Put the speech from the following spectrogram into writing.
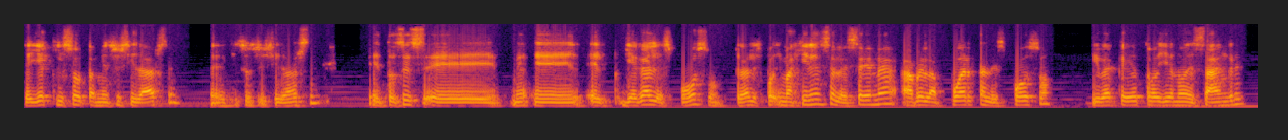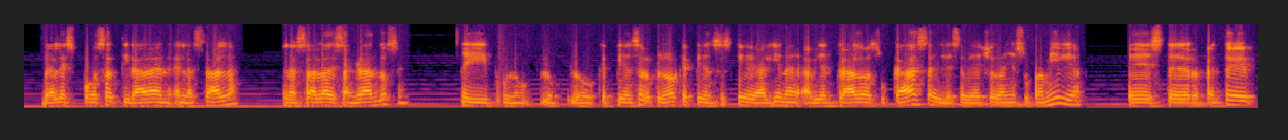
ella quiso también suicidarse, eh, quiso suicidarse entonces eh, eh, llega el esposo, imagínense la escena, abre la puerta al esposo y ve aquello todo lleno de sangre, ve a la esposa tirada en, la sala, en la sala desangrándose y pues, lo, que piensa, lo primero que piensa es que alguien había entrado a su casa y les había hecho daño a su familia. Este, de repente,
